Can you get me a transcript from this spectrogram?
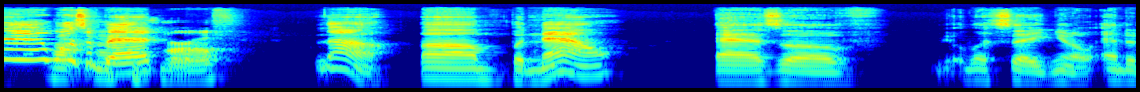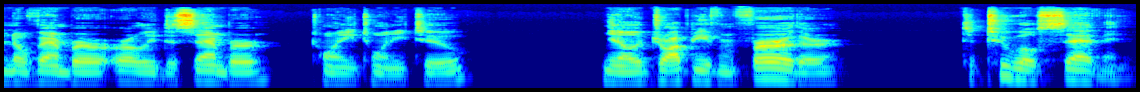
it Not- wasn't not bad. far off. No. Um, but now, as of let's say, you know, end of November, early December 2022, you know, it dropped even further to 207.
